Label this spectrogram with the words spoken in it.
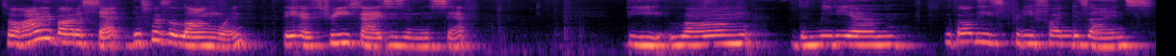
So I bought a set. This was a long one. They have three sizes in this set. The long, the medium, with all these pretty fun designs,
